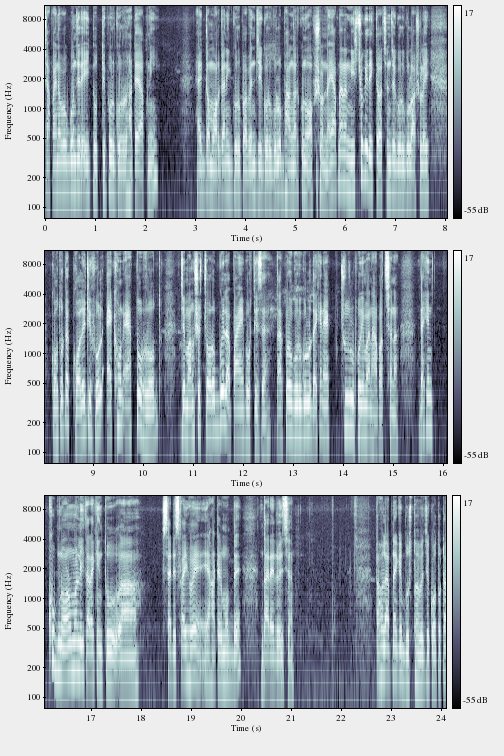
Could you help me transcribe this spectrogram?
চাঁপাইনবাবগঞ্জের এই তত্তিপুর গরুর হাটে আপনি একদম অর্গানিক গরু পাবেন। যে গরুগুলো ভাঙার কোনো অপশন নাই। আপনারা নিশ্চয়ই দেখতে পাচ্ছেন যে গরুগুলো আসলে কতটা কোয়ালিটিফুল এখন এত রোদ যে মানুষের চরবগুলা পায়ে পড়তেছে। তারপরে গরুগুলো দেখেন এক চুল পরিমাণ হাঁপাচ্ছে না। দেখেন খুব নর্মালি তারা কিন্তু স্যাটিসফাই হয়ে এই হাটের মধ্যে দাঁড়িয়ে রয়েছে। তাহলে আপনাকে বুঝতে হবে যে কতটা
